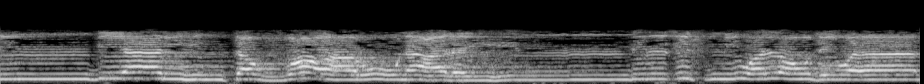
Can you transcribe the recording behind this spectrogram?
مِنْ دِيَارِهِمْ تَظَاهَرُونَ عَلَيْهِمْ بِالْإِثْمِ وَالْعُدْوَانِ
